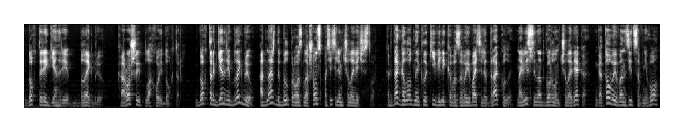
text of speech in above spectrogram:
Докторе Генри Блэкбрю. Хороший, плохой доктор. Доктор Генри Блэкбрю однажды был провозглашен спасителем человечества. Когда голодные клыки великого завоевателя Дракулы нависли над горлом человека, готовые вонзиться в него,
